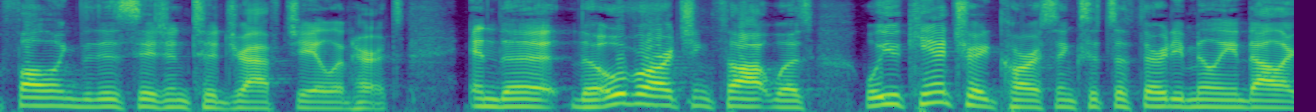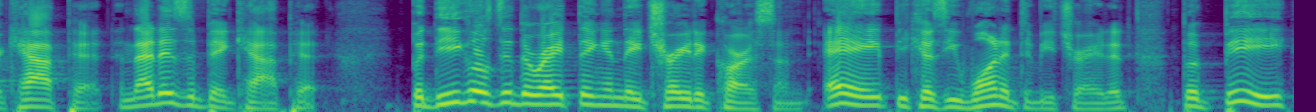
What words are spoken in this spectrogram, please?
following the decision to draft Jalen Hurts. And the the overarching thought was, well, you can't trade Carson because it's a $30 million cap hit. And that is a big cap hit. But the Eagles did the right thing and they traded Carson. A, because he wanted to be traded, but B,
